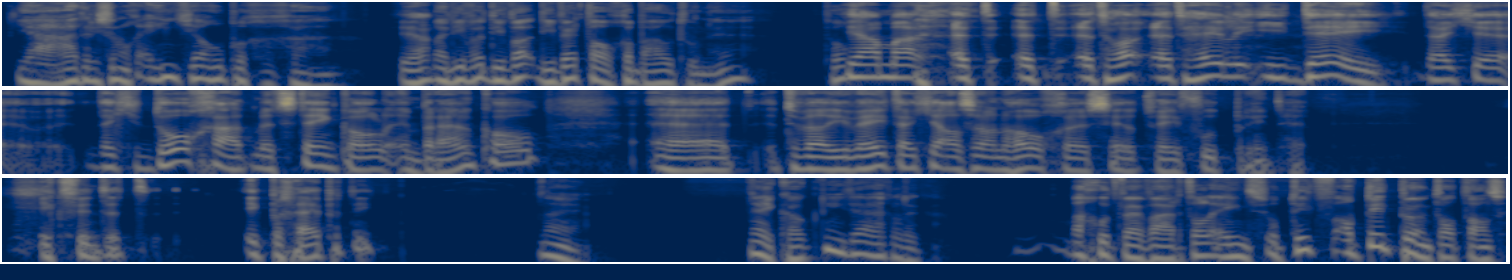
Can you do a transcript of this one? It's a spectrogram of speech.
Ja, er is er nog eentje open gegaan. Ja. Maar die, die, die werd al gebouwd toen, hè? Toch? Ja, maar het, het, het, het, hele idee dat je, dat je doorgaat met steenkool en bruinkool, uh, terwijl je weet dat je al zo'n hoge CO2-footprint hebt. Ik vind het, ik begrijp het niet. Nee. nee, ik ook niet eigenlijk. Maar goed, wij waren het al eens op dit, op dit punt althans.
